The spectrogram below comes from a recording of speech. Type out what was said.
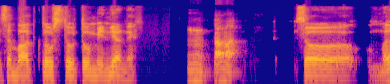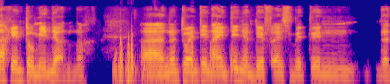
is about close to 2 million eh. Hmm, tama. So, malaki yung 2 million, no? Uh, noong 2019, yung difference between the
